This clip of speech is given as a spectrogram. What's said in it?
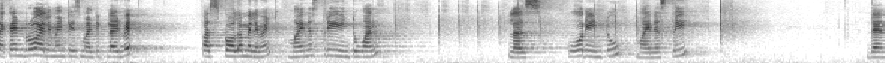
ಸೆಕೆಂಡ್ ರೋ ಎಲಿಮೆಂಟ್ ಈಸ್ ಮಲ್ಟಿಪ್ಲೈಡ್ ವಿತ್ ಫಸ್ಟ್ ಕಾಲಮ್ ಎಲಿಮೆಂಟ್ ಮೈನಸ್ ತ್ರೀ ಇಂಟು ಒನ್ ಪ್ಲಸ್ ಫೋರ್ ಇಂಟು ಮೈನಸ್ ತ್ರೀ then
